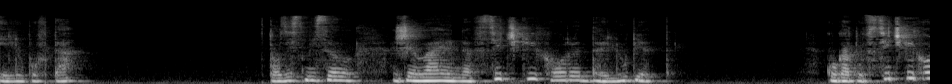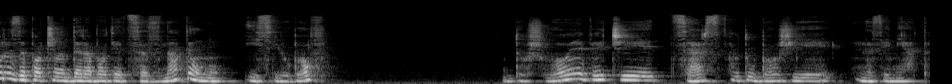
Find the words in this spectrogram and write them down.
е любовта. В този смисъл желая на всички хора да любят. Когато всички хора започнат да работят съзнателно и с любов, дошло е вече Царството Божие на земята.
